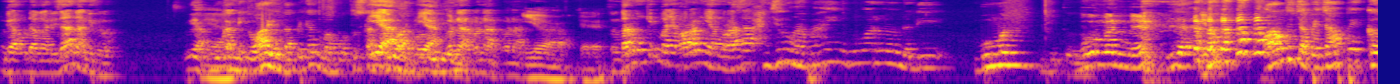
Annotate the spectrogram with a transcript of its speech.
nggak udah nggak di sana gitu loh ya Iya. bukan dikeluarin tapi kan memutuskan iya keluar iya di- benar benar benar. Iya oke. Sementara mungkin banyak orang yang merasa anjir lu ngapain? Keluar lu udah di Bumen gitu. Bumen ya? Iya orang tuh capek-capek ke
